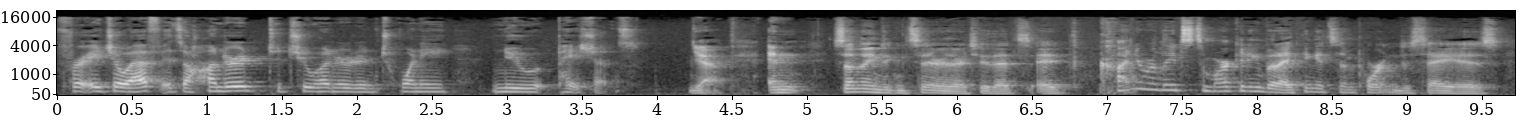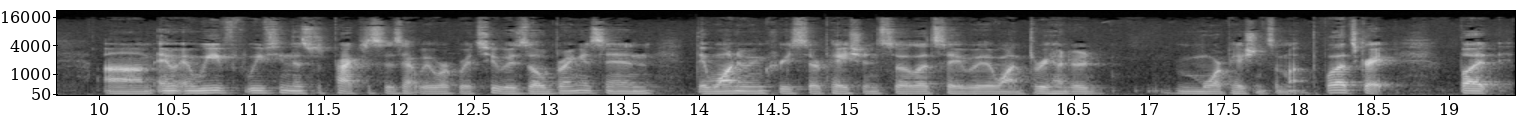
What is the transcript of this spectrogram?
for hof it's 100 to 220 new patients yeah, and something to consider there too. That's it. Kind of relates to marketing, but I think it's important to say is, um, and, and, we've we've seen this with practices that we work with too. Is they'll bring us in. They want to increase their patients. So let's say we want three hundred more patients a month. Well, that's great, but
